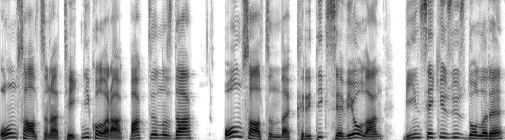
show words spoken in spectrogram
Ons altına teknik olarak baktığımızda ons altında kritik seviye olan 1800 doları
